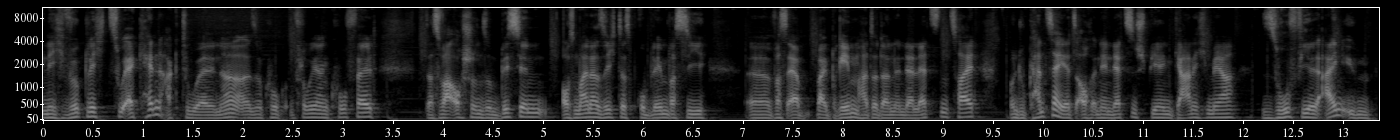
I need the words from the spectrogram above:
nicht wirklich zu erkennen aktuell. Ne? Also Florian Kofeld, das war auch schon so ein bisschen aus meiner Sicht das Problem, was sie äh, was er bei Bremen hatte dann in der letzten Zeit. Und du kannst ja jetzt auch in den letzten Spielen gar nicht mehr so viel einüben.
